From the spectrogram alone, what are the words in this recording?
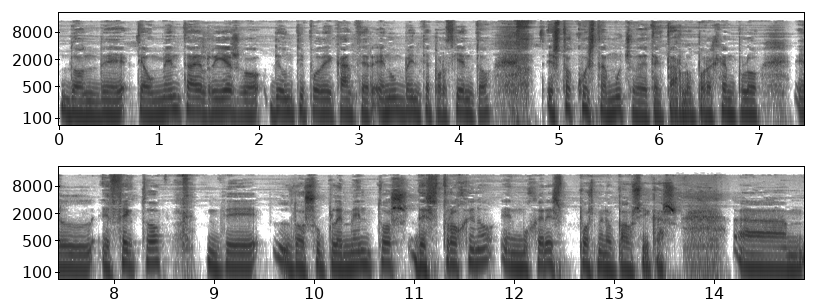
donde te aumenta el riesgo de un tipo de cáncer en un 20%, esto cuesta mucho detectarlo. Por ejemplo, el efecto de los suplementos de estrógeno en mujeres posmenopáusicas. Uh,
